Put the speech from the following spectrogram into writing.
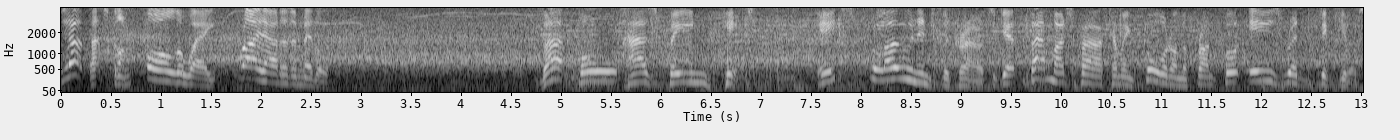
Yep. That's gone all the way, right out of the middle. That ball has been hit. It's flown into the crowd. To get that much power coming forward on the front foot is ridiculous.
